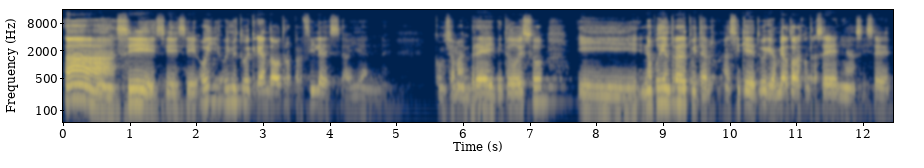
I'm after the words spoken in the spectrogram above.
Ah, sí, sí, sí. Hoy, hoy me estuve creando otros perfiles ahí en, ¿cómo se llama? En Brave y todo eso. Y no podía entrar a Twitter, así que tuve que cambiar todas las contraseñas. Hice,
